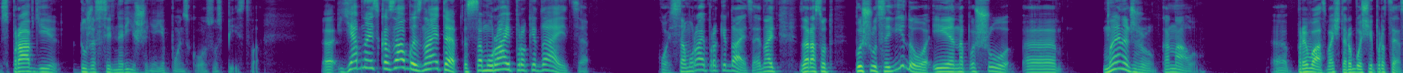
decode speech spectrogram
справді дуже сильне рішення японського суспільства. Е, Я б навіть сказав би, знаєте, самурай прокидається. Ось, самурай прокидається. Я навіть зараз от пишу це відео і напишу е, менеджеру каналу. Е, при вас, бачите, робочий процес.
